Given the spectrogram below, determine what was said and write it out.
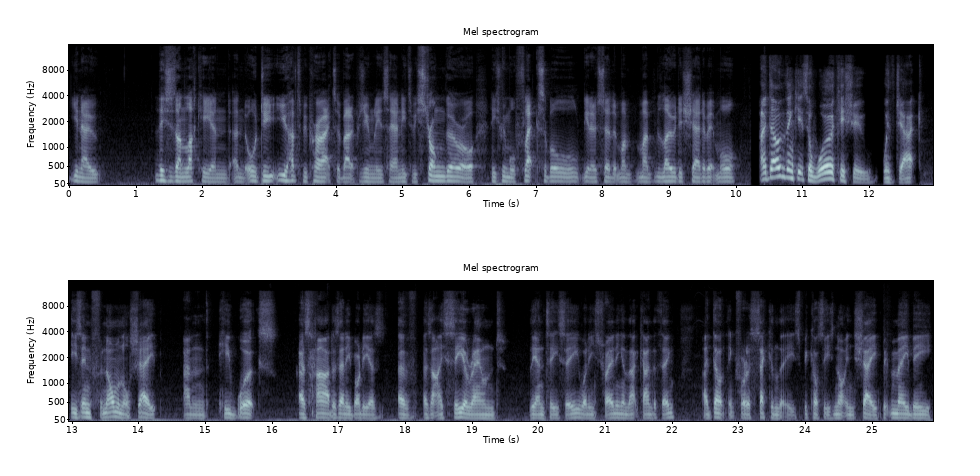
you know this is unlucky and and or do you have to be proactive about it presumably and say I need to be stronger or need to be more flexible, you know, so that my my load is shared a bit more. I don't think it's a work issue with Jack. He's in phenomenal shape and he works as hard as anybody as of as I see around the NTC when he's training and that kind of thing. I don't think for a second that it's because he's not in shape. It may be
